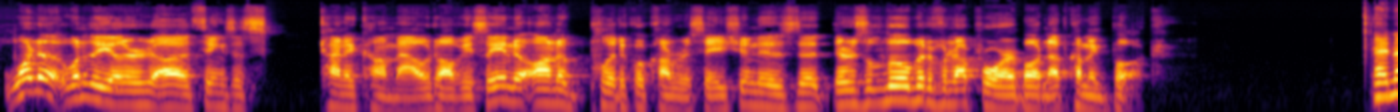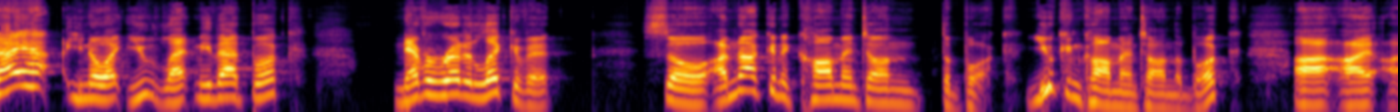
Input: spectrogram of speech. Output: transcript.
one of one of the other uh, things that's kind of come out, obviously, and on a political conversation, is that there's a little bit of an uproar about an upcoming book. And I, ha- you know what? You lent me that book. Never read a lick of it. So I'm not going to comment on the book. You can comment on the book. Uh, I, I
